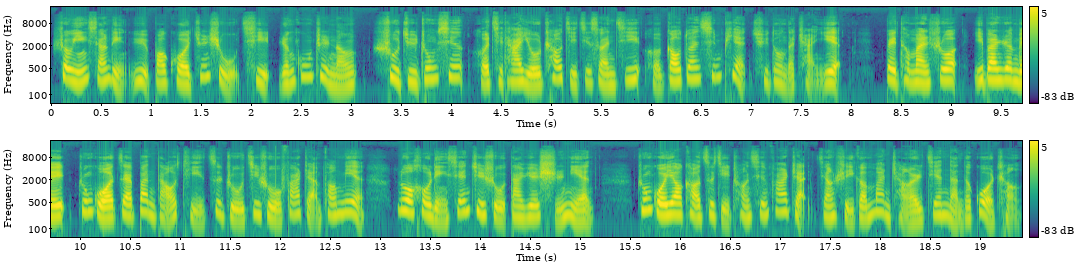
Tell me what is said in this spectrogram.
受影响领域包括军事武器、人工智能、数据中心和其他由超级计算机和高端芯片驱动的产业。贝特曼说：“一般认为，中国在半导体自主技术发展方面落后领先技术大约十年。”中国要靠自己创新发展，将是一个漫长而艰难的过程。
